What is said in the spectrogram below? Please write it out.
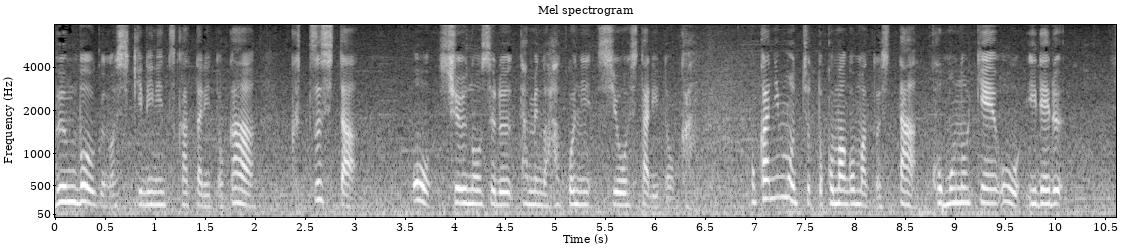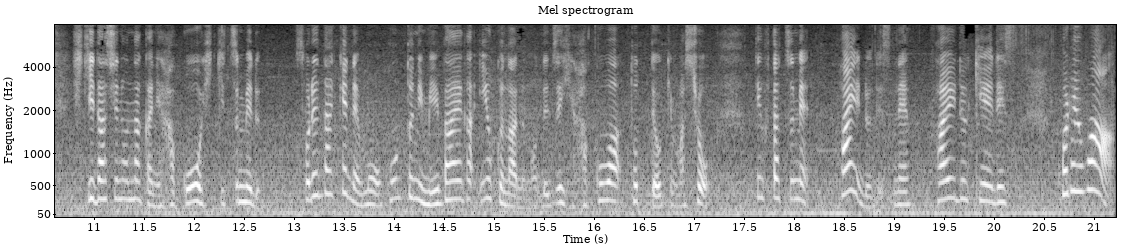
文房具の仕切りに使ったりとか靴下を収納するための箱に使用したりとか他にもちょっと細々とした小物系を入れる引き出しの中に箱を引き詰める。それだけでも本当に見栄えが良くなるのでぜひ箱は取っておきましょう。で2つ目ファイルですね。ファイル系です。これは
